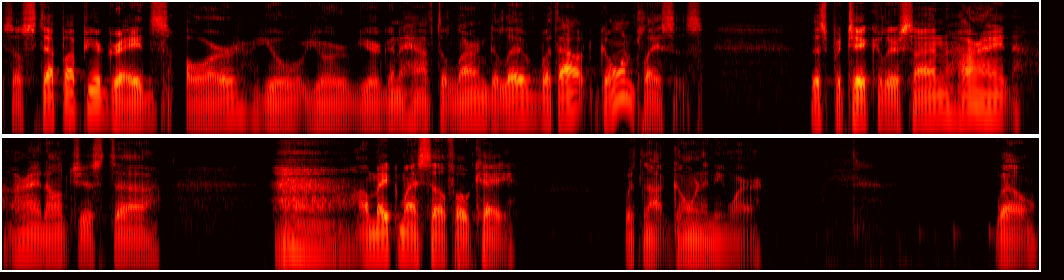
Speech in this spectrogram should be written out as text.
So step up your grades, or you you're you're gonna have to learn to live without going places. This particular son, all right, all right, I'll just, uh, I'll make myself okay with not going anywhere. Well,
